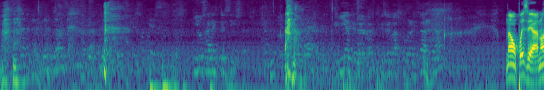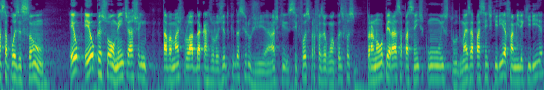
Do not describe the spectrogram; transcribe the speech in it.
Não, pois é, a nossa posição, eu, eu pessoalmente acho estava mais para o lado da cardiologia do que da cirurgia. Acho que se fosse para fazer alguma coisa, fosse para não operar essa paciente com isso tudo. Mas a paciente queria, a família queria.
